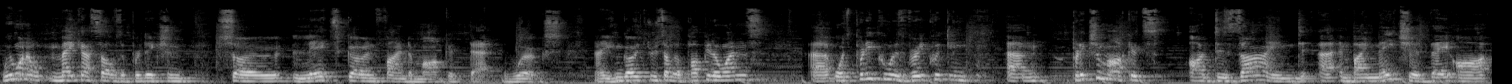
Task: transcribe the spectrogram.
we want to make ourselves a prediction. So let's go and find a market that works. Now you can go through some of the popular ones. Uh, what's pretty cool is very quickly, um, prediction markets are designed uh, and by nature they are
